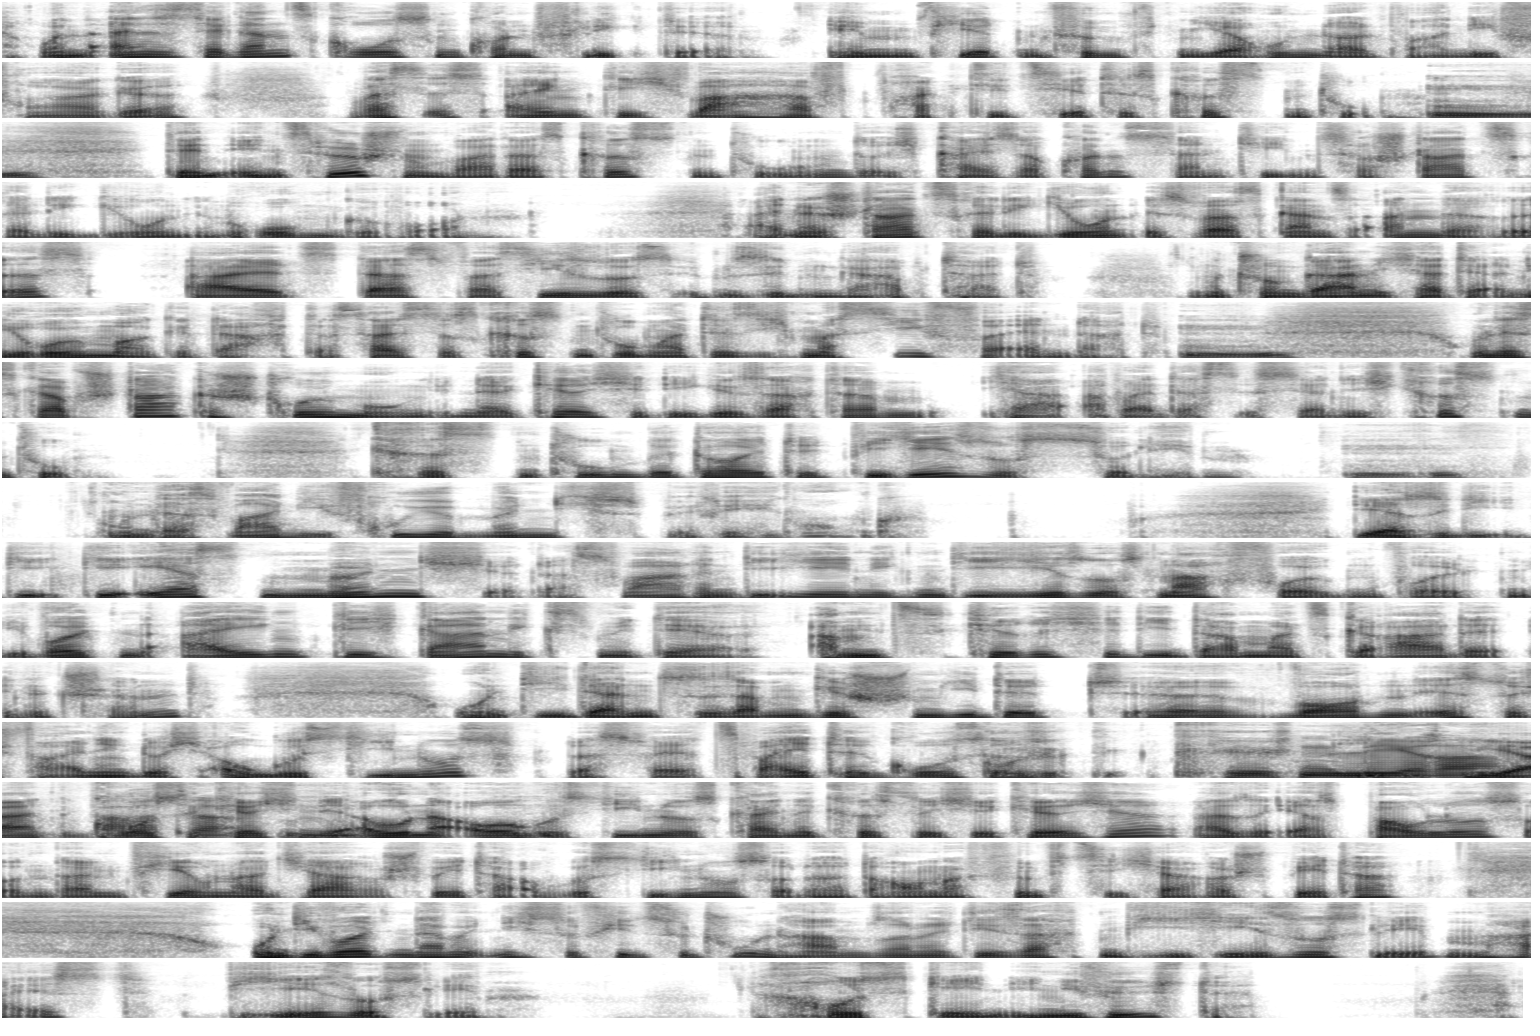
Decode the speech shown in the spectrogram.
Und eines der ganz großen Konflikte im vierten, fünften Jahrhundert war die Frage, was ist eigentlich wahrhaft praktiziertes Christentum? Mhm. Denn inzwischen war das Christentum durch Kaiser Konstantin zur Staatsreligion in Rom geworden. Eine Staatsreligion ist was ganz anderes als das, was Jesus im Sinn gehabt hat. Und schon gar nicht hat er an die Römer gedacht. Das heißt, das Christentum hatte sich massiv verändert. Mhm. Und es gab starke Strömungen in der Kirche, die gesagt haben, ja, aber das ist ja nicht Christentum. Christentum bedeutet, wie Jesus zu leben. Mhm. Und das war die frühe Mönchsbewegung. Die, also die, die, die ersten Mönche, das waren diejenigen, die Jesus nachfolgen wollten. Die wollten eigentlich gar nichts mit der Amtskirche, die damals gerade entstand und die dann zusammengeschmiedet äh, worden ist, durch, vor allen Dingen durch Augustinus. Das war der zweite große, große Kirchenlehrer. Ja, große Kirchen. Mhm. Ohne Augustinus keine christliche Kirche. Also erst Paulus und dann 400 Jahre später Augustinus oder 350 Jahre später. Und die wollten damit nicht so viel zu tun haben, sondern die sagten, wie Jesus leben heißt, wie Jesus leben rausgehen in die Wüste,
